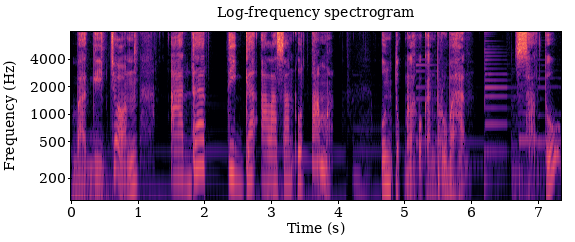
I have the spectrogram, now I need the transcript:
Bagi John, ada tiga alasan utama untuk melakukan perubahan. Satu,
